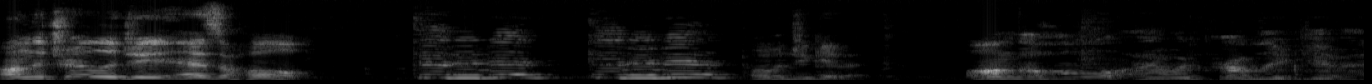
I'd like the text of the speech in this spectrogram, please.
on the trilogy as a whole, I. what would you give it? On the whole, I would probably give it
